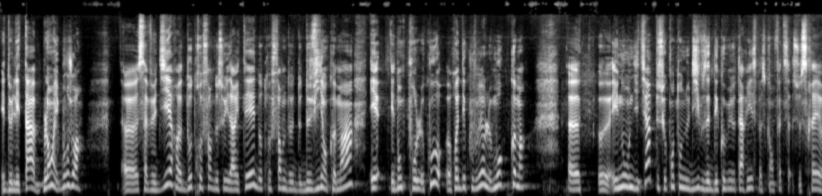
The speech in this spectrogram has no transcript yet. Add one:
et de l'État blanc et bourgeois. Euh, ça veut dire d'autres formes de solidarité, d'autres formes de, de, de, vie en commun, et, et, donc pour le coup, redécouvrir le mot commun. Euh, euh, et nous, on y tient, puisque quand on nous dit vous êtes des communautaristes, parce qu'en fait, ça, ce serait,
